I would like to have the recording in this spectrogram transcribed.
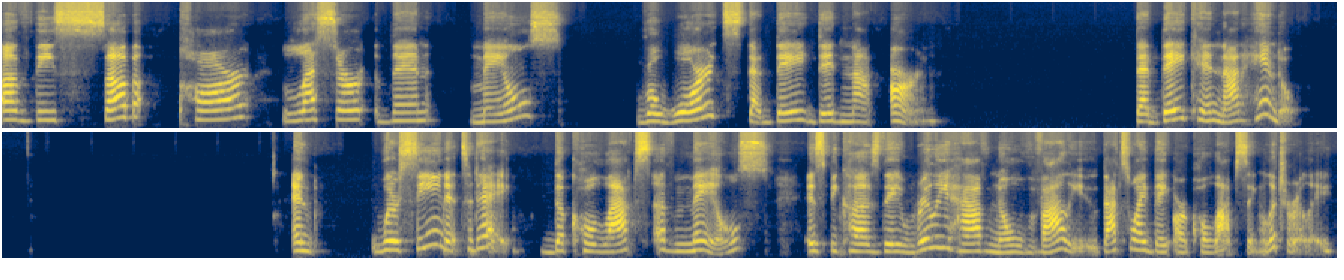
of these subpar, lesser than males rewards that they did not earn, that they cannot handle. And we're seeing it today. The collapse of males is because they really have no value. That's why they are collapsing, literally.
